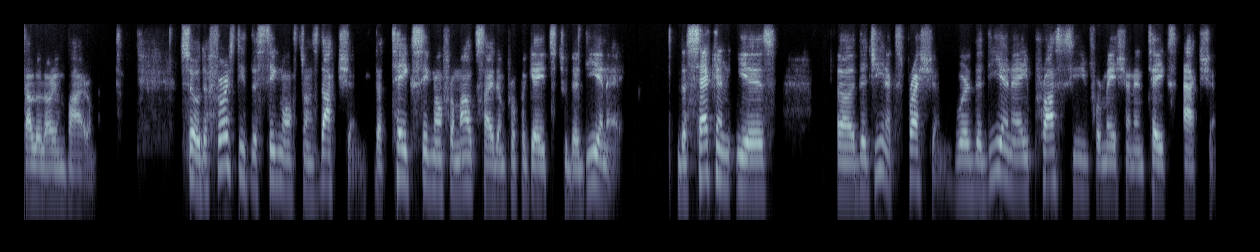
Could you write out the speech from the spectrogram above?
cellular environment. So the first is the signal transduction that takes signal from outside and propagates to the DNA. The second is uh, the gene expression, where the DNA processes information and takes action.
